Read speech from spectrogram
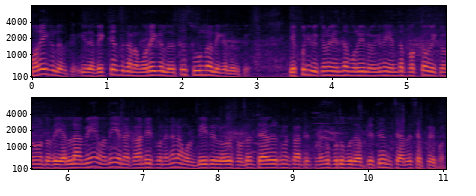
முறைகள் இருக்குது இதை வைக்கிறதுக்கான முறைகள் இருக்குது சூழ்நிலைகள் இருக்குது எப்படி வைக்கணும் எந்த முறையில் வைக்கணும் எந்த பக்கம் வைக்கணுன்றது எல்லாமே வந்து என்னை காண்டாக்ட் பண்ணுங்கள் நான் உங்களுக்கு டீட்டெயிலோடு சொல்கிறேன் தேவை காண்டாக்ட் பண்ணுங்கள் புது புது அப்டேட்டு நம்ம சேனலை சப்ஸ்கிரைப் பண்ணுங்கள்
